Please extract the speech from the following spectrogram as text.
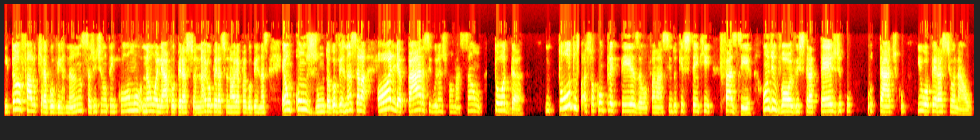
Então eu falo que a governança, a gente não tem como não olhar para o operacional e o operacional olhar para a governança. É um conjunto. A governança ela olha para a segurança de informação toda, em toda a sua completeza, vamos falar assim, do que se tem que fazer, onde envolve o estratégico, o tático e o operacional.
